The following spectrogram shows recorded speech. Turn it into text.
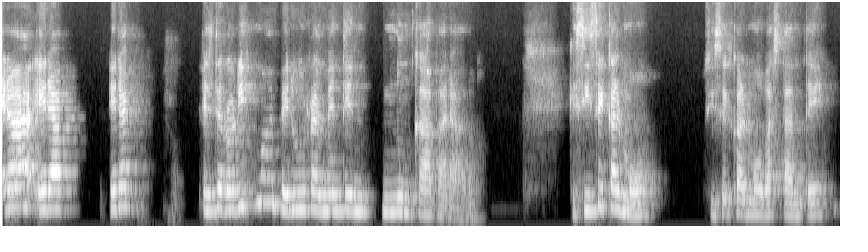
Era, era, era, el terrorismo en Perú realmente nunca ha parado. Que sí se calmó, sí se calmó bastante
